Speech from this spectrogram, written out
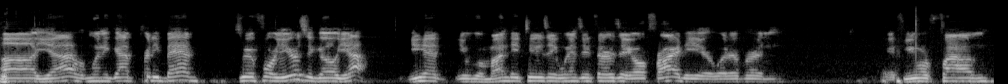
Uh, yeah, when it got pretty bad three or four years ago, yeah, you had you were Monday, Tuesday, Wednesday, Thursday, or Friday or whatever, and if you were found,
